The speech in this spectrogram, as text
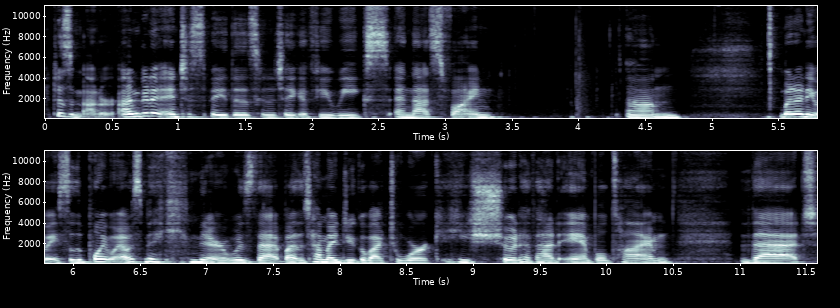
it doesn't matter. I'm going to anticipate that it's going to take a few weeks and that's fine. Um but anyway, so the point I was making there was that by the time I do go back to work, he should have had ample time that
